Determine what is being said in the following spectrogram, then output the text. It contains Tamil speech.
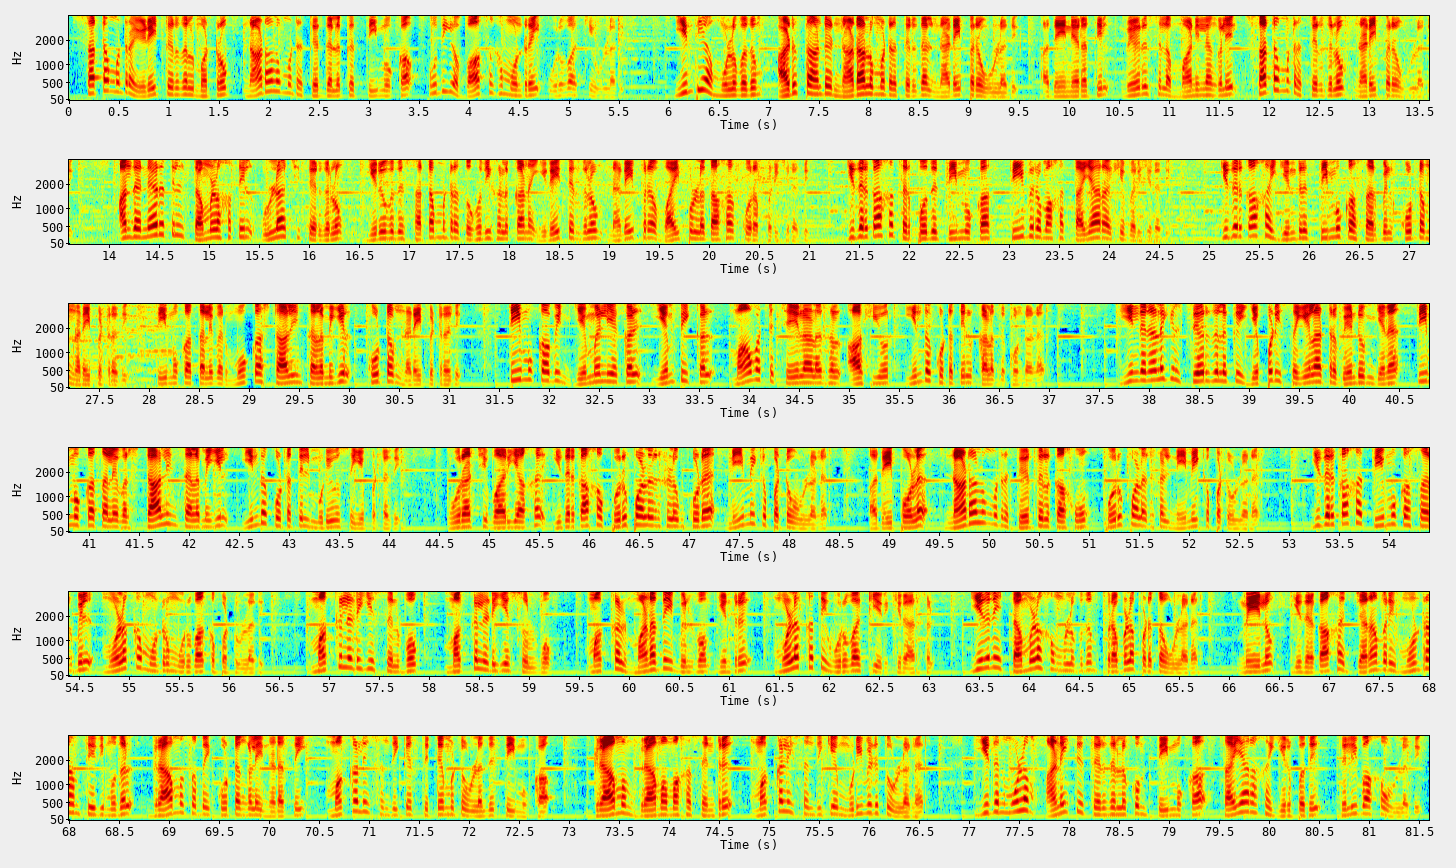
சட்டமன்ற இடைத்தேர்தல் மற்றும் நாடாளுமன்ற தேர்தலுக்கு திமுக புதிய வாசகம் ஒன்றை உருவாக்கியுள்ளது. இந்தியா முழுவதும் அடுத்த ஆண்டு நாடாளுமன்ற தேர்தல் நடைபெற உள்ளது. அதே நேரத்தில் வேறு சில மாநிலங்களில் சட்டமன்ற தேர்தலும் நடைபெற உள்ளது. அந்த நேரத்தில் தமிழகத்தில் உள்ளாட்சி தேர்தலும் இருபது சட்டமன்ற தொகுதிகளுக்கான இடைத்தேர்தலும் நடைபெற வாய்ப்புள்ளதாக கூறப்படுகிறது. இதற்காக தற்போது திமுக தீவிரமாக தயாராகி வருகிறது. இதற்காக இன்று திமுக சார்பில் கூட்டம் நடைபெற்றது. திமுக தலைவர் மு க ஸ்டாலின் தலைமையில் கூட்டம் நடைபெற்றது. திமுகவின் எம்எல்ஏக்கள் எம்பிக்கள் மாவட்ட செயலாளர்கள் ஆகியோர் இந்த கூட்டத்தில் கலந்து கொண்டனர். இந்த நிலையில் தேர்தலுக்கு எப்படி செயலாற்ற வேண்டும் என திமுக தலைவர் ஸ்டாலின் தலைமையில் இந்த கூட்டத்தில் முடிவு செய்யப்பட்டது. ஊராட்சி வாரியாக இதற்காக பொறுப்பாளர்களும் கூட நியமிக்கப்பட்டு உள்ளனர். அதேபோல நாடாளுமன்ற தேர்தலுக்காகவும் பொறுப்பாளர்கள் நியமிக்கப்பட்டுள்ளனர். இதற்காக திமுக சார்பில் முழக்கம் ஒன்றும் உருவாக்கப்பட்டுள்ளது. மக்களிடையே செல்வோம் மக்களிடையே சொல்வோம் மக்கள் மனதை வெல்வோம் என்று முழக்கத்தை உருவாக்கி இருக்கிறார்கள் இதனை தமிழகம் முழுவதும் பிரபலப்படுத்த உள்ளனர். மேலும் இதற்காக ஜனவரி மூன்றாம் தேதி முதல் கிராம சபை கூட்டங்களை நடத்தி மக்களை சந்திக்க திட்டமிட்டு உள்ளது திமுக. கிராமம் கிராமமாக சென்று மக்களை சந்திக்க முடிவெடுத்து உள்ளனர். இதன் மூலம் அனைத்து தேர்தலுக்கும் திமுக தயாராக இருப்பது தெளிவாக உள்ளது.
